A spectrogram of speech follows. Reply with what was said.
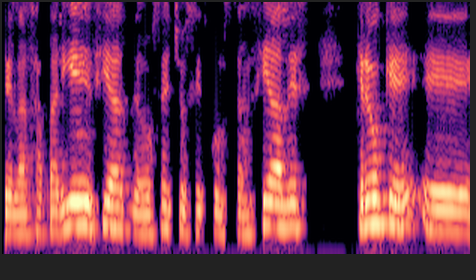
de las apariencias, de los hechos circunstanciales. Creo que eh,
